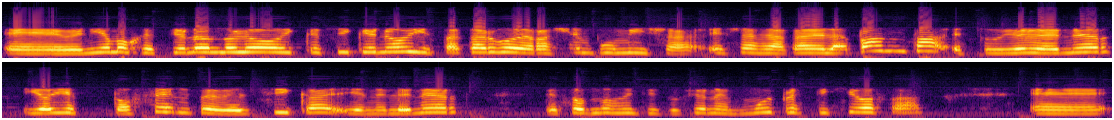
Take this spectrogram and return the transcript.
eh, veníamos gestionándolo y que sí que no, y está a cargo de Rayen Pumilla. Ella es de acá de La Pampa, estudió en el ENERT y hoy es docente del SICA y en el ENERT, que son dos instituciones muy prestigiosas. eh,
